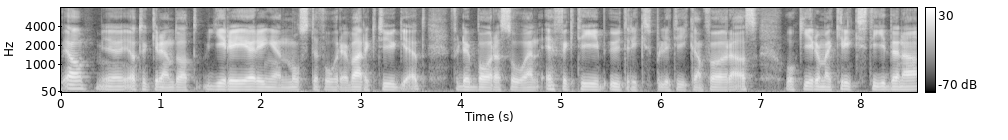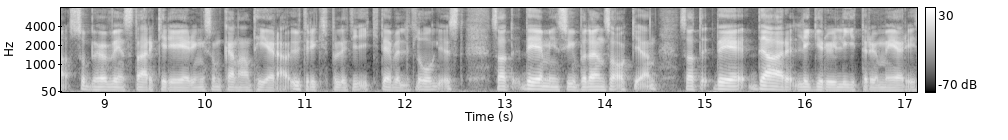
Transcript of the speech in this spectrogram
ja, eh, jag tycker ändå att regeringen måste få det verktyget. För det är bara så en effektiv utrikespolitik kan föras. Och i de här krigstiderna så behöver vi en stark regering som kan hantera utrikespolitik. Det är väldigt logiskt. Så att det är min syn på den saken. Så att det, där ligger det ju lite mer i,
